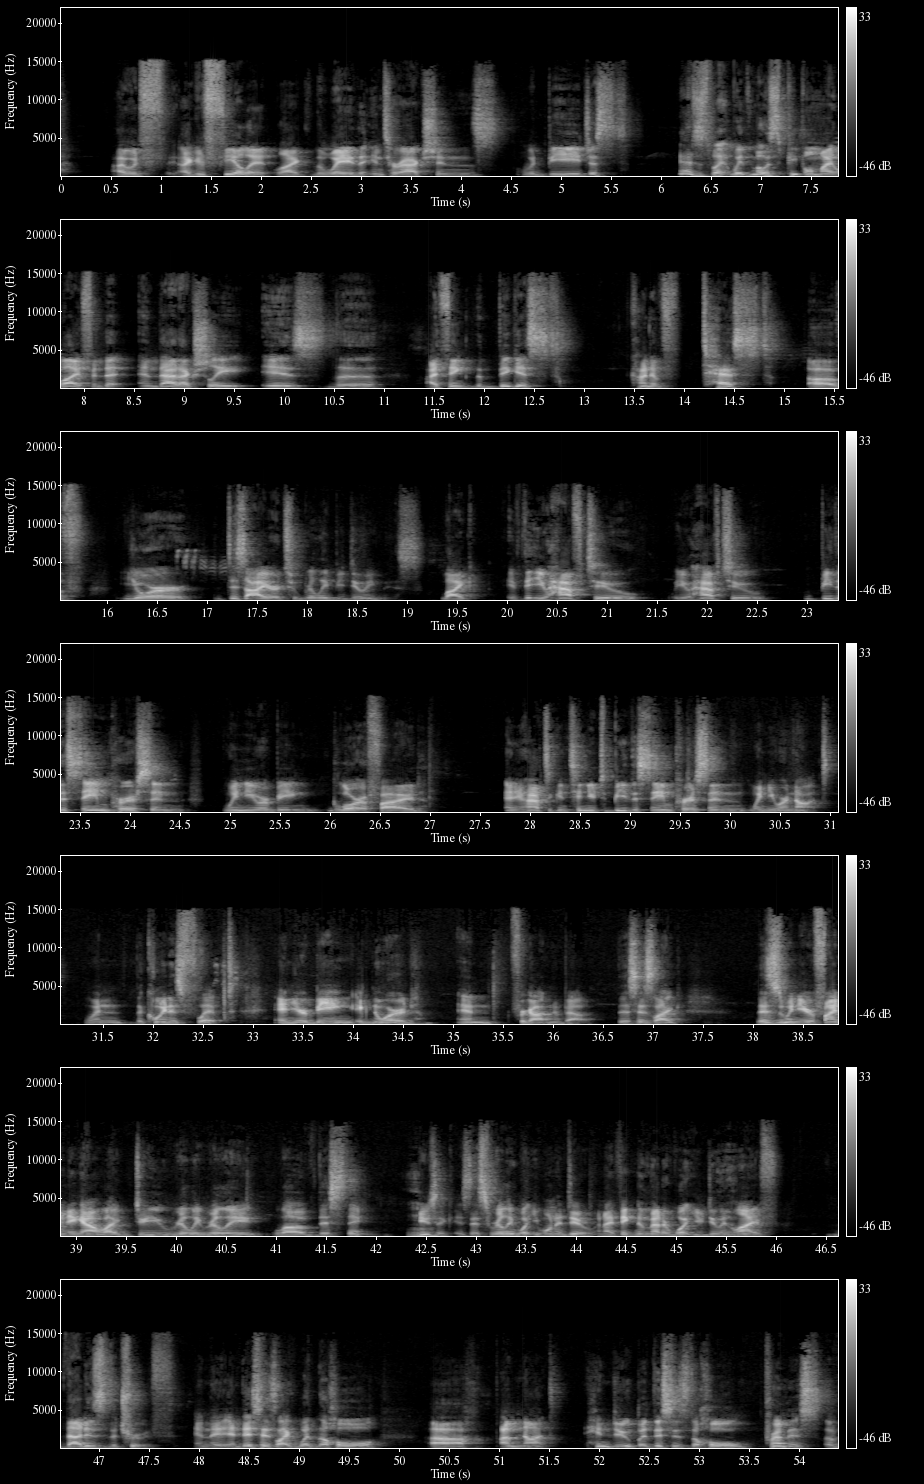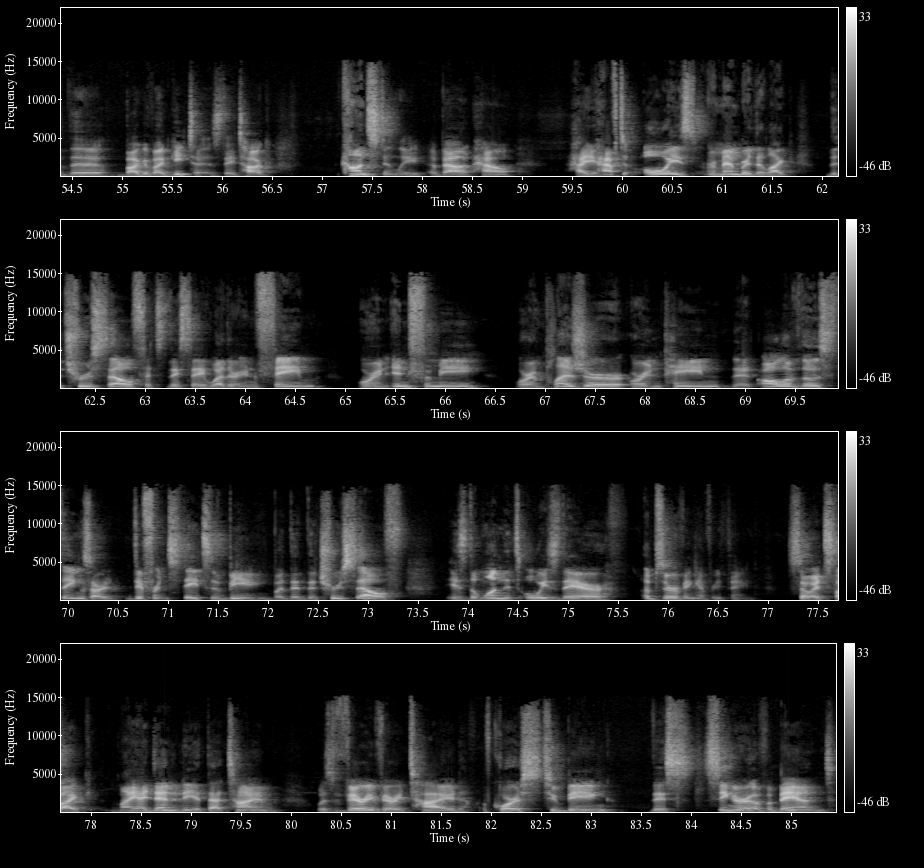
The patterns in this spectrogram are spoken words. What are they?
I would I could feel it. Like the way the interactions would be just yeah, just like with most people in my life, and that and that actually is the I think the biggest kind of test of your desire to really be doing this. Like if that you have to you have to be the same person when you are being glorified, and you have to continue to be the same person when you are not, when the coin is flipped and you're being ignored and forgotten about. This is like, this is when you're finding out, like, do you really, really love this thing? Mm-hmm. Music. Is this really what you want to do? And I think no matter what you do yeah. in life, that is the truth. And, they, and this is like what the whole, uh, I'm not Hindu, but this is the whole premise of the Bhagavad Gita. Is they talk constantly about how how you have to always remember that like the true self. It's they say whether in fame or in infamy or in pleasure or in pain, that all of those things are different states of being, but that the true self is the one that's always there observing everything. So it's like my identity at that time was very, very tied, of course, to being this singer of a band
